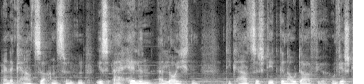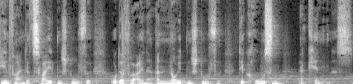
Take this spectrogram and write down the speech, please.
Eine Kerze anzünden ist erhellen, erleuchten. Die Kerze steht genau dafür und wir stehen vor einer zweiten Stufe oder vor einer erneuten Stufe der großen Erkenntnis.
